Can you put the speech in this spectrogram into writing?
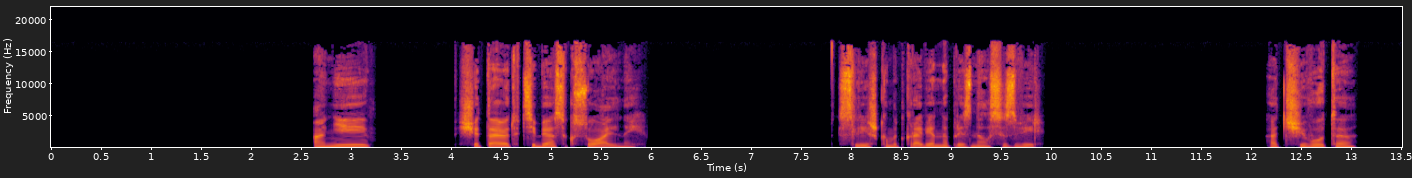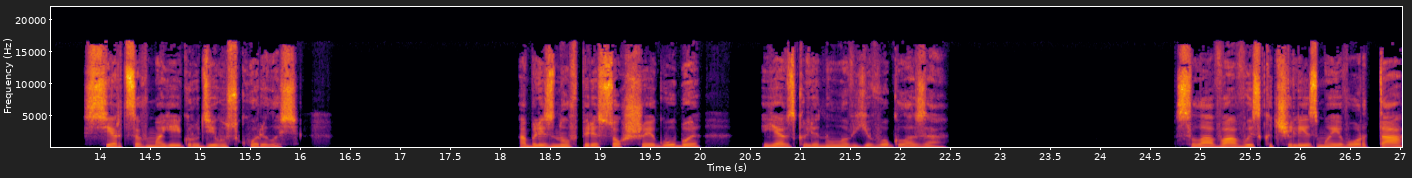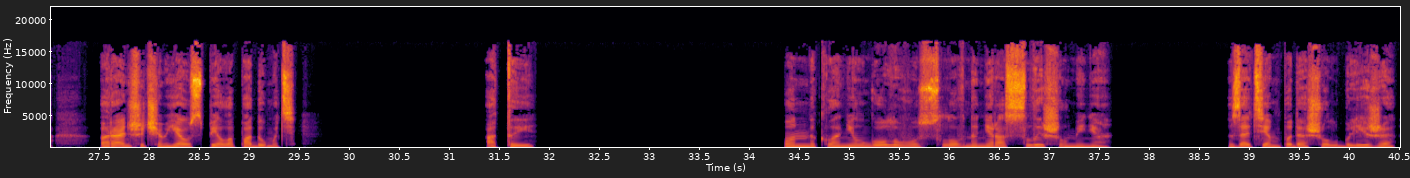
Они считают тебя сексуальной. Слишком откровенно признался зверь. От чего-то сердце в моей груди ускорилось. Облизнув пересохшие губы, я взглянула в его глаза. Слова выскочили из моего рта раньше, чем я успела подумать. «А ты?» Он наклонил голову, словно не расслышал меня. Затем подошел ближе,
